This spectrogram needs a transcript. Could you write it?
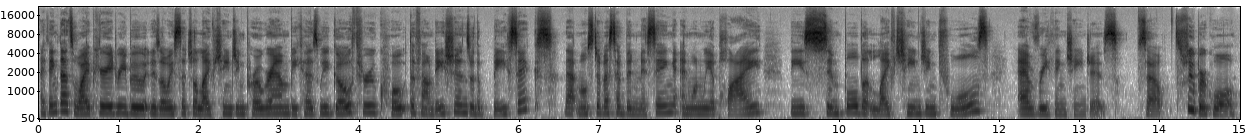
I think that's why Period Reboot is always such a life changing program because we go through, quote, the foundations or the basics that most of us have been missing. And when we apply these simple but life changing tools, everything changes. So, super cool.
